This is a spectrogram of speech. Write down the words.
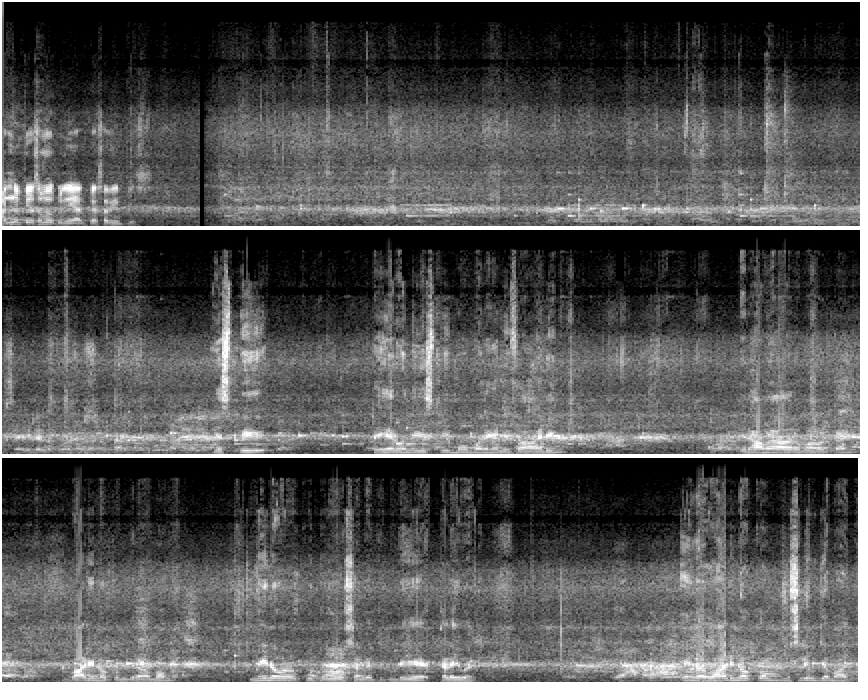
அண்ணன் பேசும்போது கொஞ்சம் யார் பேசாதீங்க ப்ளீஸ் எஸ்பி பெயர் வந்து எஸ்பி முகமது ஹனீஃபா ஆலிம். ராமநாதபுரம் மாவட்டம் பாடிநோக்கம் கிராமம் மீனவர் கூட்டுறவு சங்கத்தினுடைய தலைவர். எங்கள் வாடிநோக்கம் முஸ்லீம் ஜமாத்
